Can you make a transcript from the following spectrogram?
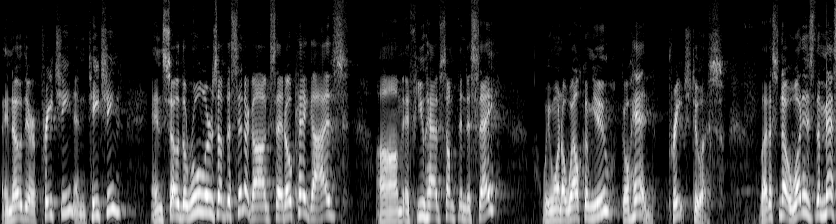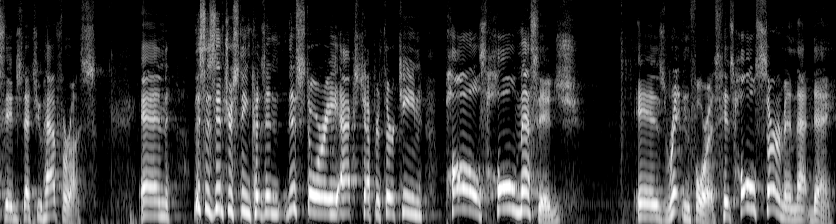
They know they're preaching and teaching. And so the rulers of the synagogue said, Okay, guys, um, if you have something to say, we want to welcome you. Go ahead, preach to us. Let us know. What is the message that you have for us? And this is interesting because in this story, Acts chapter 13, Paul's whole message is written for us, his whole sermon that day.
